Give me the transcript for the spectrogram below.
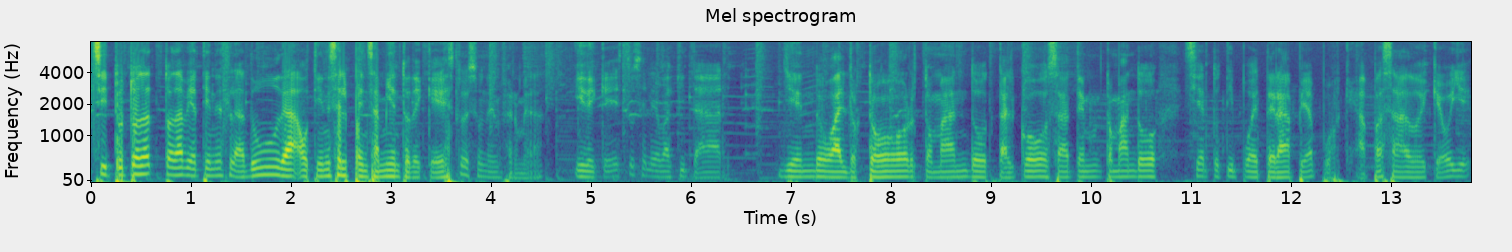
si tú toda- todavía tienes la duda o tienes el pensamiento de que esto es una enfermedad y de que esto se le va a quitar yendo al doctor, tomando tal cosa, tomando cierto tipo de terapia, porque ha pasado de que, oye,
